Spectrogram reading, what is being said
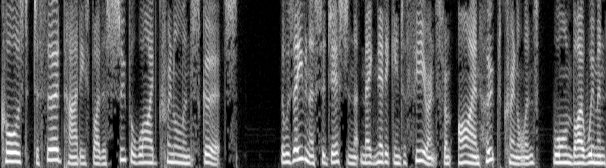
caused to third parties by the super wide crinoline skirts. There was even a suggestion that magnetic interference from iron hooped crinolines worn by women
